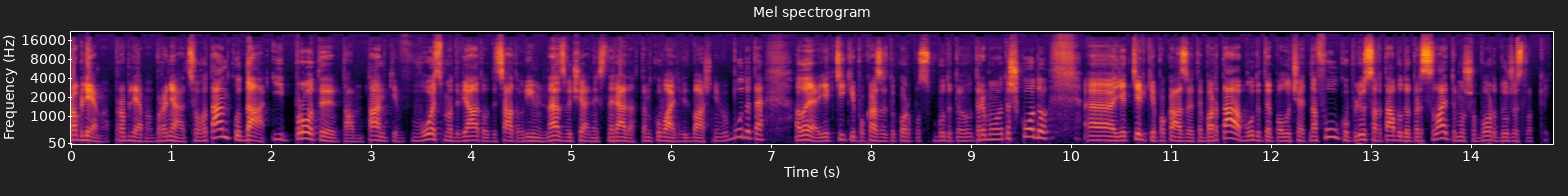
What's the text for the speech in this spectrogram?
проблема, проблема броня цього танку. Да, і проти там танків 8, 9, 10 рівня на звичайних снарядах танкувати від башні ви будете. Але як тільки показуєте корпус, будете отримувати шкоду. Е, як тільки показуєте борта, будете получати на фулку, плюс арта буде присилати, тому що борт дуже слабкий.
